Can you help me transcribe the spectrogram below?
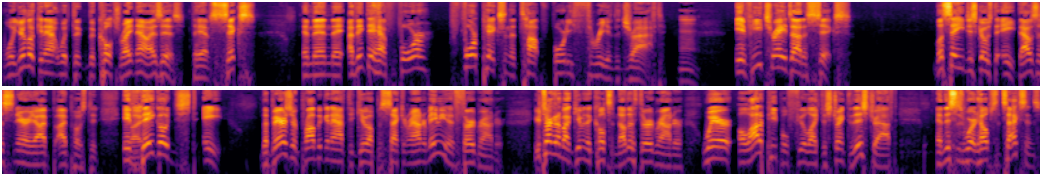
Well, you're looking at with the, the Colts right now as is. They have six, and then they I think they have four four picks in the top 43 of the draft. Hmm. If he trades out of six, let's say he just goes to eight. That was the scenario I, I posted. If Right. they go just eight, the Bears are probably going to have to give up a second rounder, maybe even a third rounder. You're talking about giving the Colts another third rounder, where a lot of people feel like the strength of this draft, and this is where it helps the Texans.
